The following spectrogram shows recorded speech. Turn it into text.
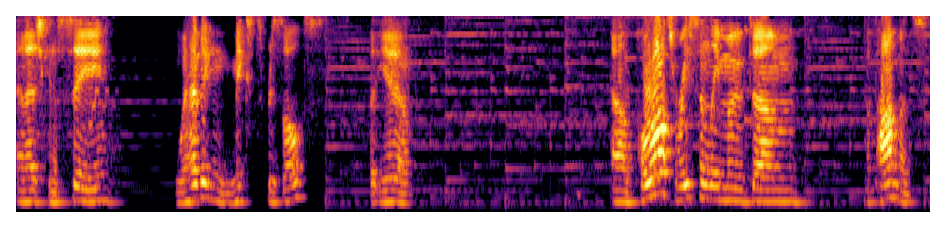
And as you can see, we're having mixed results. But yeah. Um, recently moved um, apartments,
